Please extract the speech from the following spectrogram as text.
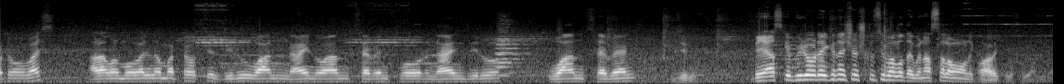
অটোমোবাইলস। আর আমার মোবাইল নাম্বারটা হচ্ছে zero one nine one seven four nine zero one seven zero. ভাই আজকে ভিডিওটা এখানে শেষ করছি ভালো থাকবেন আসসালামু আলাইকুম। ওয়ালাইকুম আসসালাম।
